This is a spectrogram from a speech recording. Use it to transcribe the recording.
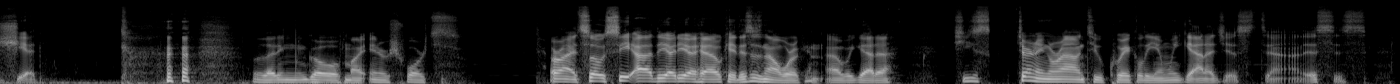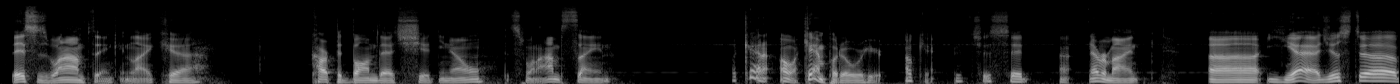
Shit. Letting go of my inner Schwartz. Alright, so see, uh, the idea I had, okay, this is not working. Uh, we gotta, she's turning around too quickly and we gotta just, uh, this is, this is what I'm thinking, like, uh, carpet bomb that shit, you know? That's what I'm saying. I can't, oh, I can't put it over here. Okay, it just said, uh, never mind. Uh, yeah, just, uh,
